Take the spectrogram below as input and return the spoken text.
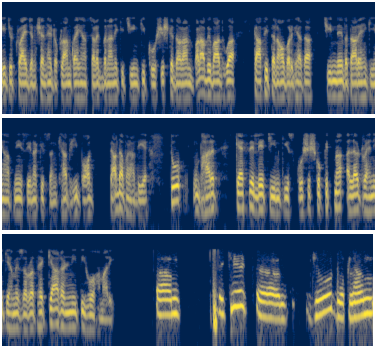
ये जो ट्राई जंक्शन है, डोकलाम का यहाँ सड़क बनाने की चीन की कोशिश के दौरान बड़ा विवाद हुआ, काफ़ी तनाव बढ़ गया था। चीन ने बता रहे हैं कि यहाँ अपनी सेना की संख्या भी बहुत ज़्यादा बढ़ा दी है। तो भारत कैसे ले चीन की इस कोशिश को? कितना अलर्ट रहने की हमें ज़रूरत है? क्या रणनीति हो हमारी? देखिए जो डोकलाम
